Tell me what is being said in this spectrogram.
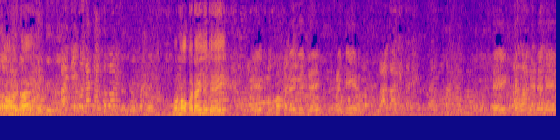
rồi đây Nói chị 15 ngàn thôi ơi một hộp ở đây nha chị. Chị một hộp ở đây nha chị. Right here đi chị cái hộp này đây nè.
